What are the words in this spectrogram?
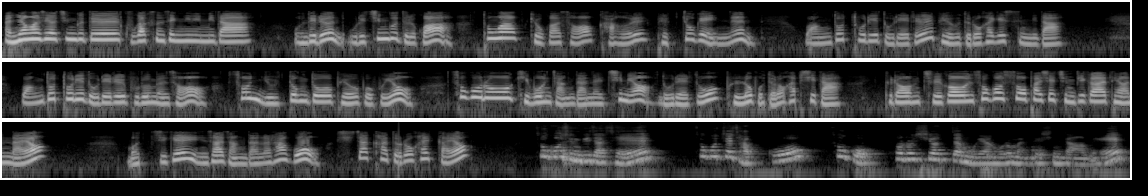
안녕하세요 친구들 국악 선생님입니다. 오늘은 우리 친구들과 통합 교과서 가을 100쪽에 있는 왕도토리 노래를 배우도록 하겠습니다. 왕도토리 노래를 부르면서 손 율동도 배워보고요. 속어로 기본 장단을 치며 노래도 불러보도록 합시다. 그럼 즐거운 속어 수업하실 준비가 되었나요? 멋지게 인사 장단을 하고 시작하도록 할까요? 속옷 준비 자세, 속옷채 잡고 속옷 서로 시어자 모양으로 만드신 다음에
